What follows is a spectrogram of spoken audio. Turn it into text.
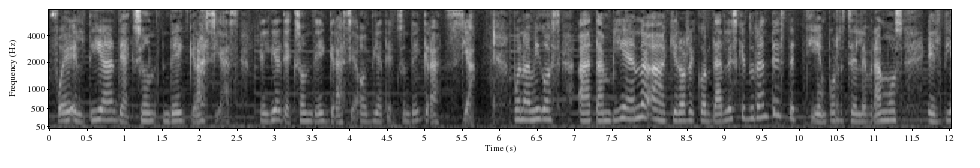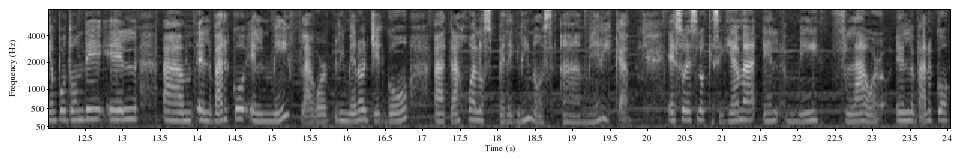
fue el Día de Acción de Gracias. El Día de Acción de Gracia o Día de Acción de Gracia. Bueno amigos, ah, también ah, quiero recordarles que durante este tiempo celebramos el tiempo donde el, el barco, el Mayflower, primero llegó, uh, trajo a los peregrinos a América. Eso es lo que se llama el Mayflower, el barco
